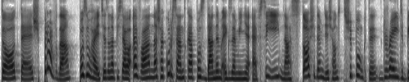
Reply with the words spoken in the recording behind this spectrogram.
To też prawda. Posłuchajcie, co napisała Ewa, nasza kursantka po zdanym egzaminie FCE na 173 punkty, Grade B.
